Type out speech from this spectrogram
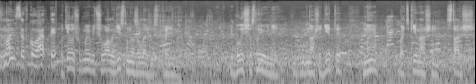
зі мною святкувати. Хотіли, щоб ми відчували дійсно незалежність України і були щасливі в ній. Наші діти, ми, батьки наші старші.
